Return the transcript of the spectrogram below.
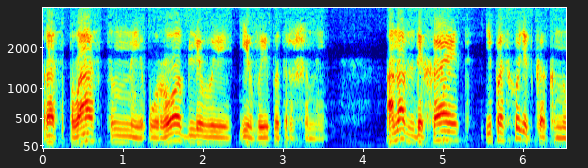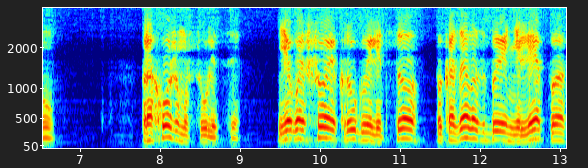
распластанные, уродливые и выпотрошенные. Она вздыхает и подходит к окну. Прохожему с улицы ее большое круглое лицо показалось бы нелепо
